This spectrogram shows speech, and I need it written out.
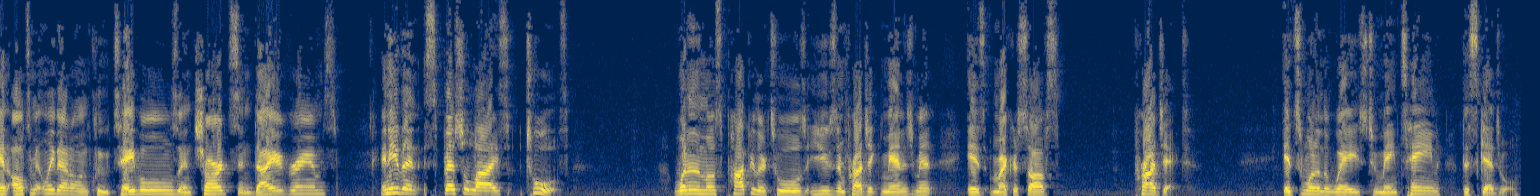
And ultimately that'll include tables and charts and diagrams and even specialized tools. One of the most popular tools used in project management is Microsoft's Project. It's one of the ways to maintain the schedule.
